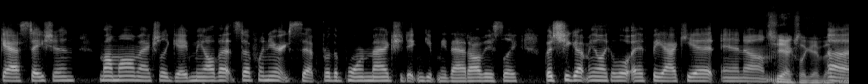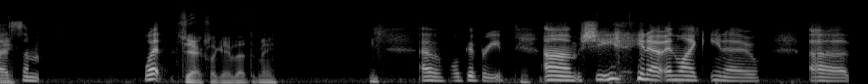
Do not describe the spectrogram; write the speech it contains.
gas station my mom actually gave me all that stuff one year except for the porn mag she didn't give me that obviously but she got me like a little fbi kit and um, She actually gave that to uh, me. some what She actually gave that to me. Oh, well, good for you. Um, she, you know, and like, you know, uh,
